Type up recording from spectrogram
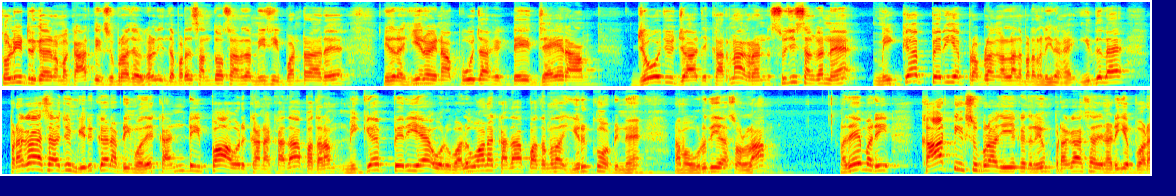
சொல்லிட்டு இருக்காரு நம்ம கார்த்திக் சுப்ராஜ் அவர்கள் இந்த படத்தை சந்தோஷம் தான் மியூசிக் பண்ணுறாரு இதில் ஹீரோயினா பூஜா ஹெக்டே ஜெயராம் ஜோஜு ஜார்ஜ் கருணாகரன் சுஜி சங்கர்னு மிகப்பெரிய பிரபலங்கள்லாம் அந்த படம் நடிக்கிறாங்க. இதில் பிரகாஷ் ராஜும் இருக்கார் அப்படிங்கும்போதே கண்டிப்பாக அவருக்கான கதாபாத்திரம் மிகப்பெரிய ஒரு வலுவான கதாபாத்திரமாக தான் இருக்கும் அப்படின்னு நம்ம உறுதியாக சொல்லலாம். அதே மாதிரி கார்த்திக் சுப்ராஜ் இயக்கத்திலையும் பிரகாஷ் ராஜ் நடிக்க போகிற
